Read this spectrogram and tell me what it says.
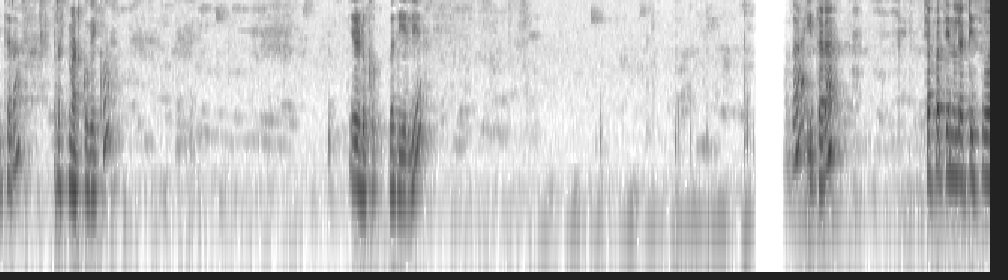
ಈ ಥರ ಪ್ರೆಸ್ ಮಾಡ್ಕೋಬೇಕು. ಎರಡು ಬದಿಯಲ್ಲಿ. ಆಗ ಈ ಥರ ಚಪಾತಿಯನ್ನು ಲಟ್ಟಿಸುವ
